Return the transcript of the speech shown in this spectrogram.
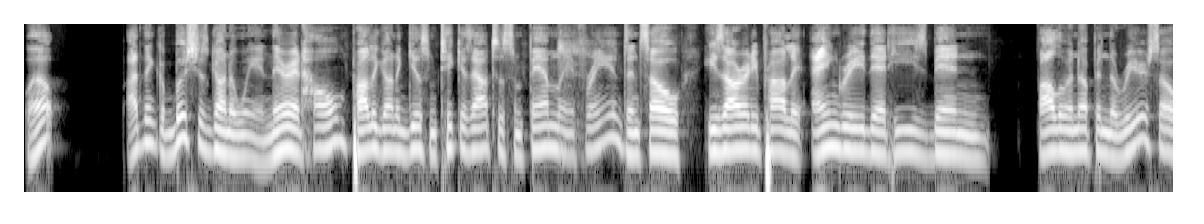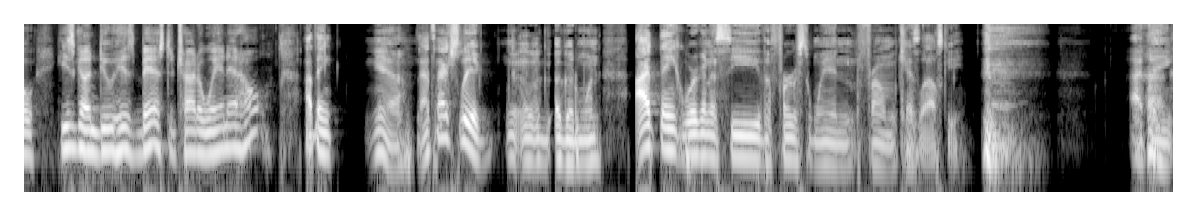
Well, I think a Busch is going to win. They're at home, probably going to give some tickets out to some family and friends, and so he's already probably angry that he's been following up in the rear. So he's going to do his best to try to win at home. I think, yeah, that's actually a, a, a good one. I think we're going to see the first win from Keselowski. I think.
